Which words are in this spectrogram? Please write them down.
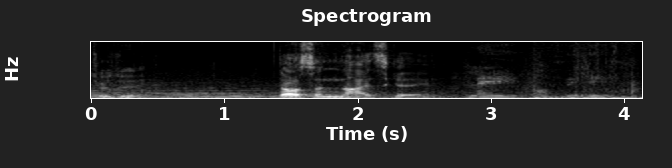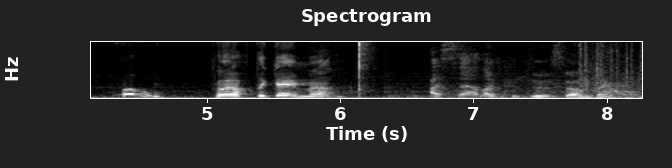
GG. That was a nice game. Play of the game. Oh, play of the game, man. I said I could do something.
